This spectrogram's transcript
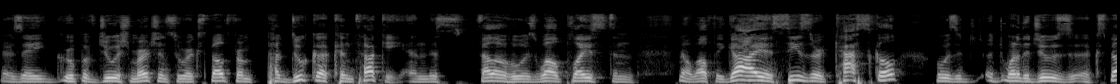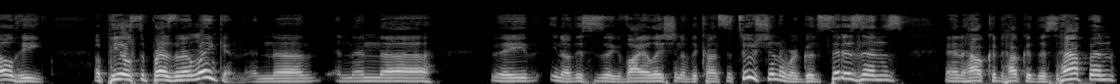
there's a group of Jewish merchants who were expelled from Paducah, Kentucky, and this fellow who was well placed and you know wealthy guy is Cesar Kaskel, who was a, a, one of the Jews expelled. He appeals to President Lincoln, and uh, and then uh, they you know this is a violation of the Constitution. We're good citizens, and how could how could this happen?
